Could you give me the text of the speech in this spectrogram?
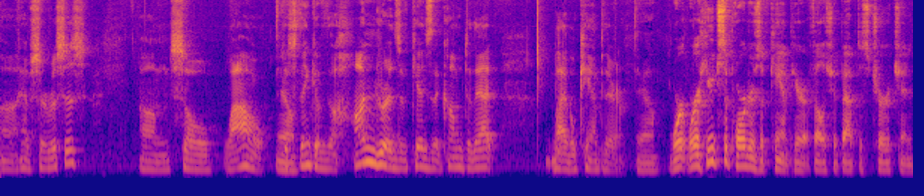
uh, have services. Um, so wow, Yeah. just think of the hundreds of kids that come to that Bible camp there. Yeah, we're, we're huge supporters of camp here at Fellowship Baptist Church, and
